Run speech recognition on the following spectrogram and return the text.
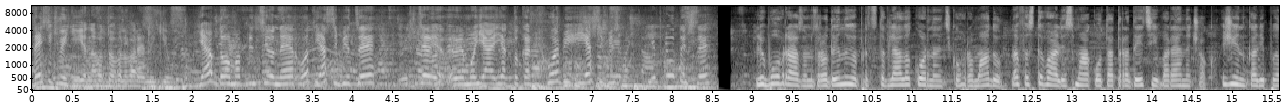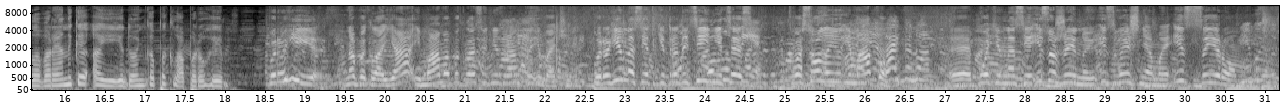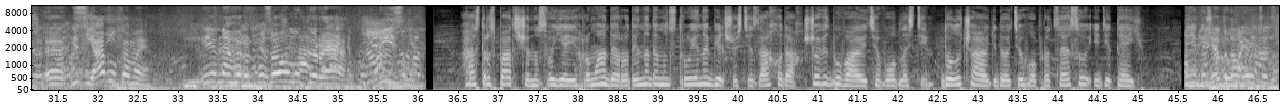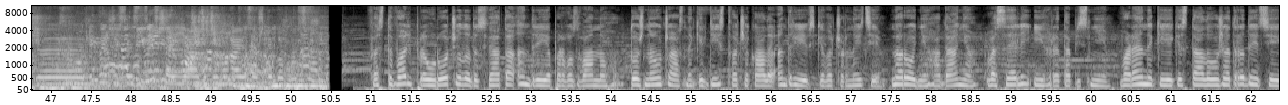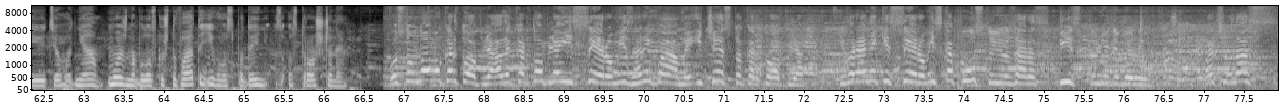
Десять видів я наготовила вареників. Я вдома пенсіонер, от я собі це, це е, моя, як то кажуть, хобі, і я собі ліплю та все. Любов разом з родиною представляла Корненську громаду на фестивалі смаку та традицій вареничок. Жінка ліпила вареники, а її донька пекла пироги. Пироги напекла я, і мама пекла сьогодні зранку і ввечері. Пироги в нас є такі традиційні, це з квасолею і маком. Е, Потім в нас є і з ожиною, і з вишнями, і з сиром, е, і з яблуками, і на гарбузовому пюре. Різні. Гастроспадщину своєї громади родина демонструє на більшості заходах, що відбуваються в області. Долучають до цього процесу і дітей. Мені дуже подобається е, Фестиваль приурочили до свята Андрія Первозванного. Тож на учасників дійства чекали Андріївські вечорниці, народні гадання, веселі ігри та пісні. Вареники, які стали уже традицією цього дня, можна було скуштувати і в господинь з Острощини. В основному картопля, але картопля із сиром, і з грибами, і чисто картопля, і вареники з сиром, і з капустою зараз піст люди беруть.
